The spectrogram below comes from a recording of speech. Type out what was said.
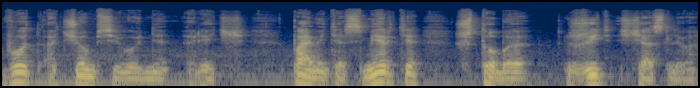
Вот о чем сегодня речь. Память о смерти, чтобы жить счастливо.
